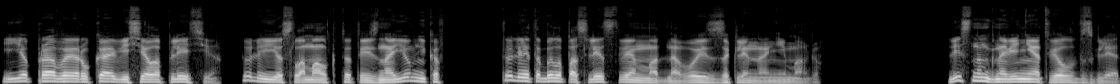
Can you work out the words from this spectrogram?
Ее правая рука висела плетью, то ли ее сломал кто-то из наемников, то ли это было последствием одного из заклинаний магов. Лис на мгновение отвел взгляд.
